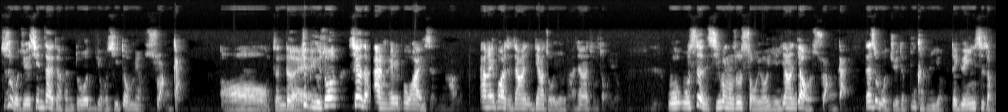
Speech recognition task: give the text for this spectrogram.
就是我觉得现在的很多游戏都没有爽感哦，真的哎。就比如说现在的暗黑破坏神，好了，暗黑破坏神将来一定要手游嘛，现在出手游，我我是很希望说手游也一样要有爽感，但是我觉得不可能有的原因是什么？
